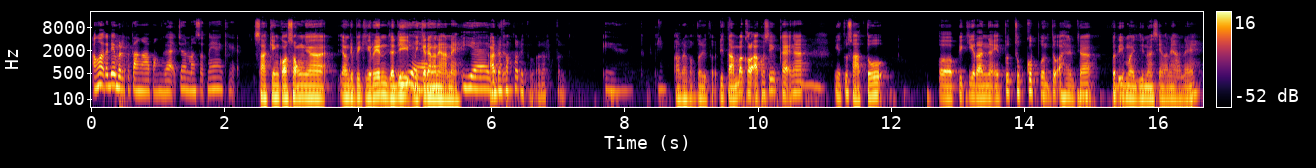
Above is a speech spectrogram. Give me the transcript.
aku nggak tahu dia bertetangga apa enggak, cuman maksudnya kayak saking kosongnya yang dipikirin jadi Iya. mikir yang aneh-aneh iya ada gitu. faktor itu ada faktor itu Iya, itu mungkin. ada faktor itu ditambah kalau aku sih kayaknya Hmm. itu satu eh, pikirannya itu cukup untuk akhirnya berimajinasi yang aneh-aneh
